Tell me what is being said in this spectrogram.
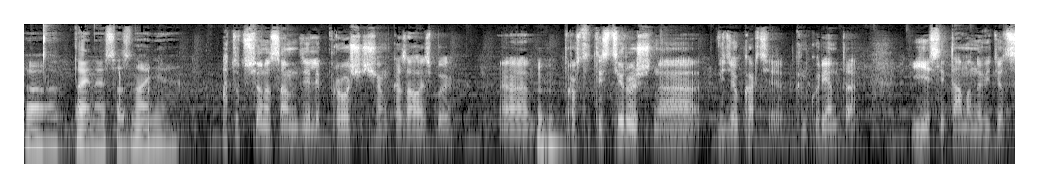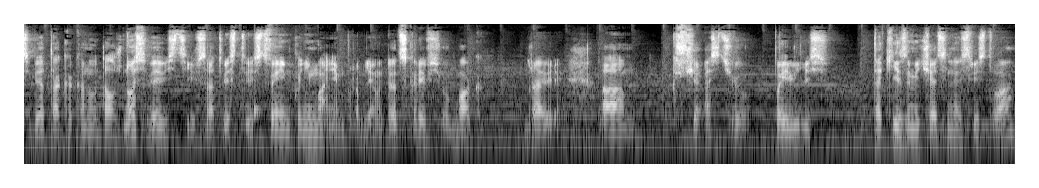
э, тайное сознание? А тут все на самом деле проще, чем казалось бы. Uh-huh. Просто тестируешь на видеокарте конкурента, и если там оно ведет себя так, как оно должно себя вести, в соответствии с твоим пониманием проблемы, то это, скорее всего, баг в драйвере. А, к счастью, появились такие замечательные средства.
